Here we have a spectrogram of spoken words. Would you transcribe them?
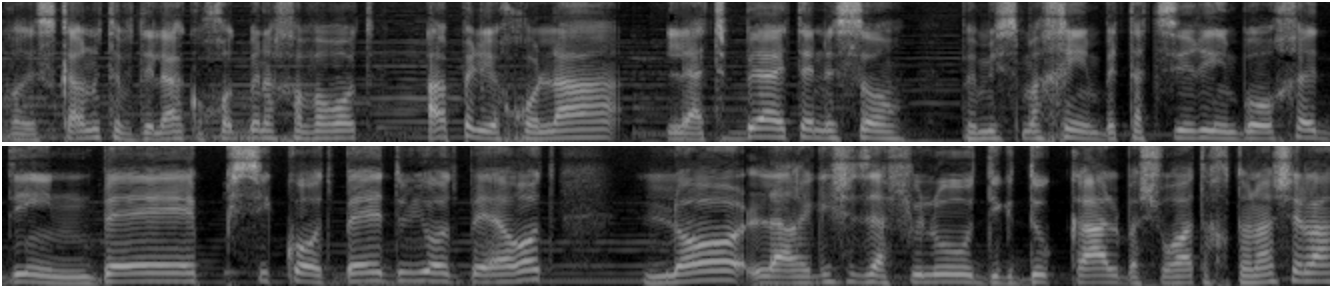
כבר הזכרנו את הבדלי הכוחות בין החברות. אפל יכולה להטבע את NSO במסמכים, בתצהירים, בעורכי דין, בפסיקות, בעדויות, בהערות, לא להרגיש את זה אפילו דקדוק קל בשורה התחתונה שלה.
